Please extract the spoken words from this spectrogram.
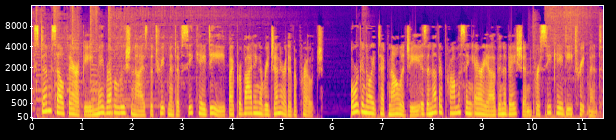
Stem cell therapy may revolutionize the treatment of CKD by providing a regenerative approach. Organoid technology is another promising area of innovation for CKD treatment.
